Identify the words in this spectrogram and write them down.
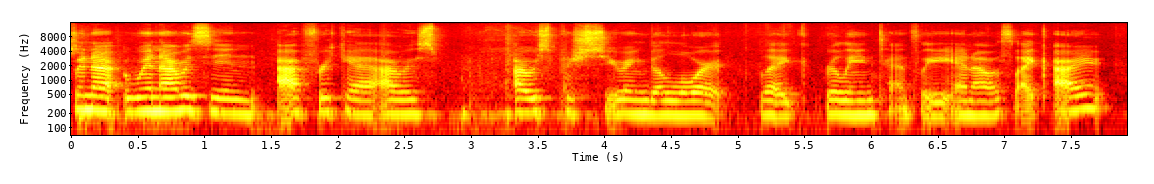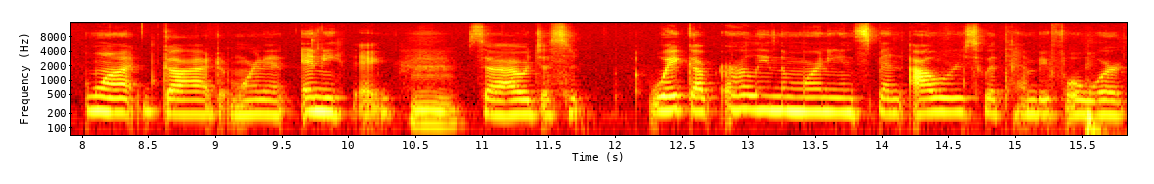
When I when I was in Africa, I was I was pursuing the Lord like really intensely, and I was like, I want God more than anything. Mm. So I would just wake up early in the morning and spend hours with him before work.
